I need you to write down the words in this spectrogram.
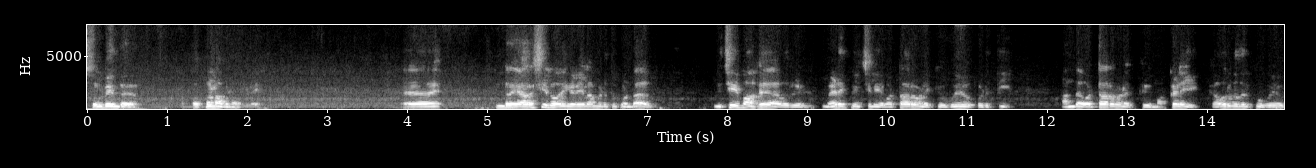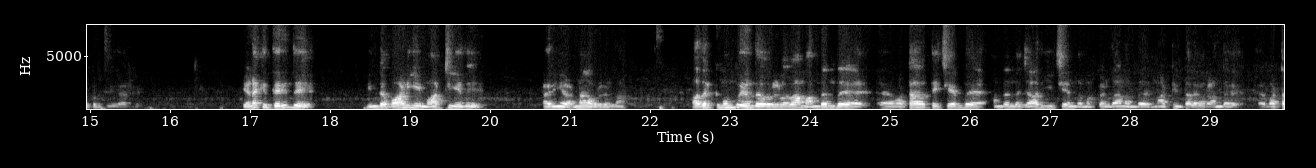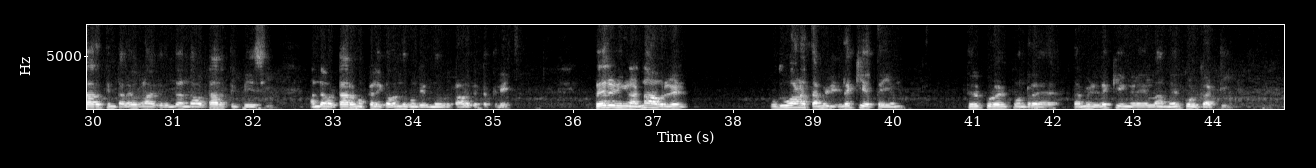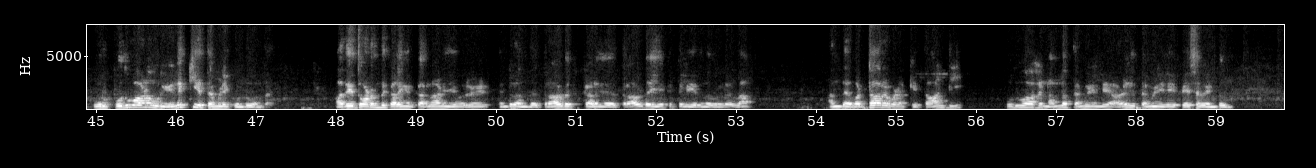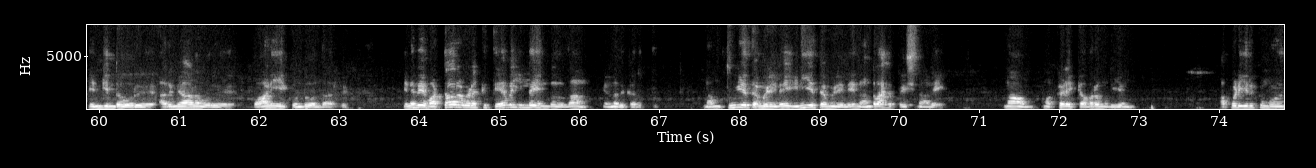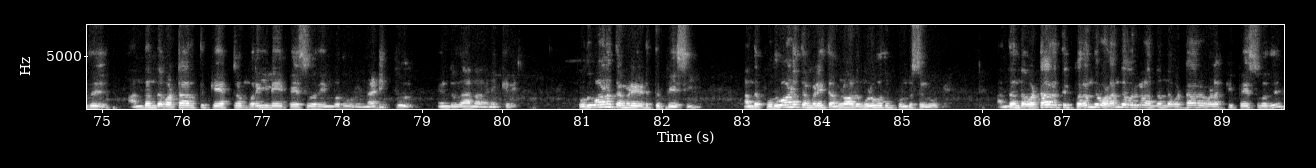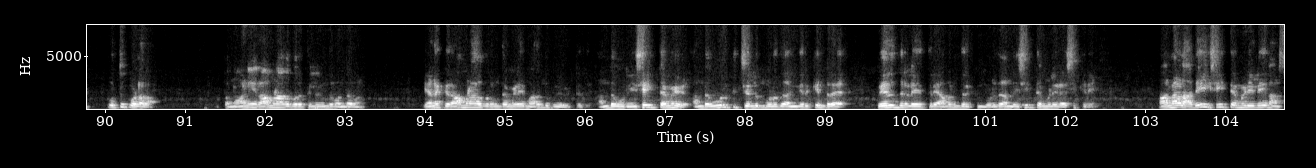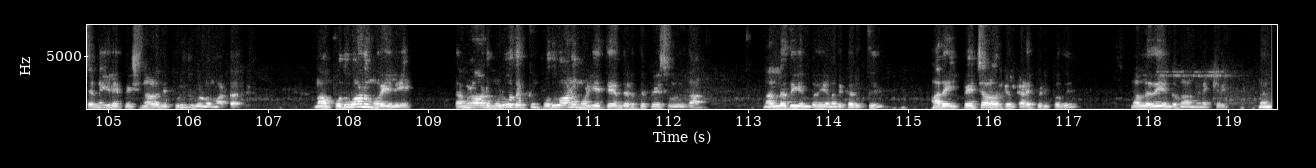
சொல்வேந்தர் பத்மநாபன் அவர்களே. இன்றைய அரசியல்வாதிகளை எல்லாம் எடுத்துக்கொண்டால் நிச்சயமாக அவர்கள் மேடை பேச்சிலே வட்டார வழக்கை உபயோகப்படுத்தி அந்த வட்டார வழக்கு மக்களை கவர்வதற்கு உபயோகப்படுத்துகிறார்கள். எனக்கு தெரிந்து இந்த பாணியை மாற்றியது அறிஞர் அண்ணா அவர்கள் தான் அதற்கு முன்பு இருந்தவர்களெல்லாம் அந்தந்த வட்டாரத்தை சேர்ந்த அந்தந்த ஜாதியை சேர்ந்த மக்கள் தான் அந்த நாட்டின் தலைவர் அந்த வட்டாரத்தின் தலைவர்களாக இருந்து அந்த வட்டாரத்தில் பேசி அந்த வட்டார மக்களை கவர்ந்து கொண்டிருந்த ஒரு காலகட்டத்திலே பேரறிஞர் அண்ணா அவர்கள் பொதுவான தமிழ் இலக்கியத்தையும் திருக்குறள் போன்ற தமிழ் இலக்கியங்களை எல்லாம் மேற்கோள் காட்டி ஒரு பொதுவான ஒரு இலக்கிய தமிழை கொண்டு வந்தார். அதை தொடர்ந்து கலைஞர் கருணாநிதி அவர்கள் என்று அந்த திராவிட கழக திராவிட இயக்கத்தில் இருந்தவர்கள் எல்லாம் அந்த வட்டார வழக்கை தாண்டி பொதுவாக நல்ல தமிழிலே அழகு தமிழிலே பேச வேண்டும் என்கின்ற ஒரு அருமையான ஒரு பாணியை கொண்டு வந்தார்கள். எனவே வட்டார வழக்கு தேவையில்லை என்பதுதான் எனது கருத்து. நம் தூய தமிழிலே இனிய தமிழிலே நன்றாக பேசினாலே நாம் மக்களை கவர முடியும். அப்படி இருக்கும் பொழுது அந்தந்த வட்டாரத்துக்கு ஏற்ற முறையிலே பேசுவது என்பது ஒரு நடிப்பு என்றுதான் நான் நினைக்கிறேன். பொதுவான தமிழை எடுத்து பேசி அந்த பொதுவான தமிழை தமிழ்நாடு முழுவதும் கொண்டு செல்வோமே. அந்தந்த வட்டாரத்தில் பிறந்து வளர்ந்தவர்கள் அந்தந்த வட்டார வழக்கை பேசுவது ஒத்துக்கொள்ளலாம். இப்ப நானே ராமநாதபுரத்தில் இருந்து வந்தவன். எனக்கு ராமநாதபுரம் தமிழே மறந்து போய்விட்டது. அந்த ஒரு இசைத்தமிழ் அந்த ஊருக்கு செல்லும் பொழுது அங்க இருக்கின்ற பேருந்து நிலையத்தில் அமர்ந்திருக்கும் பொழுது அந்த இசைத்தமிழை ரசிக்கிறேன். ஆனால் அதே இசைத்தமிழிலே நான் சென்னையிலே பேசினால் அதை புரிந்து கொள்ள மாட்டார்கள். நாம் பொதுவான முறையிலே தமிழ்நாடு முழுவதற்கும் பொதுவான மொழியை தேர்ந்தெடுத்து பேசுவதுதான் நல்லது என்பது எனது கருத்து. அதை பேச்சாளர்கள் கடைபிடிப்பது நல்லது என்று நான் நினைக்கிறேன்.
